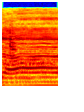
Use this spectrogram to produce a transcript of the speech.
shine.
